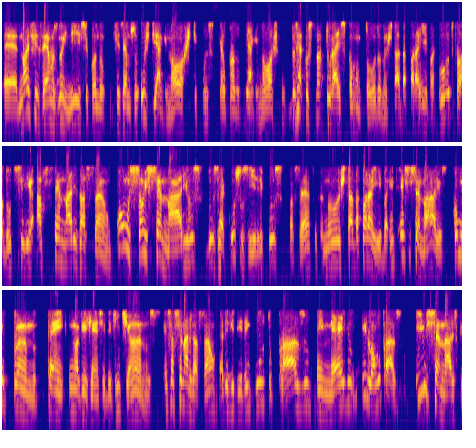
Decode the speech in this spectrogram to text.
É, nós fizemos no início, quando fizemos os diagnósticos, que é o produto diagnóstico dos recursos naturais como um todo no estado da Paraíba, o outro produto seria a cenarização. Como são os cenários dos recursos hídricos, tá certo? No estado da Paraíba. Esses cenários, como o plano tem uma vigência de 20 anos, essa cenarização é dividida em curto prazo, em médio e longo prazo. E os cenários que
